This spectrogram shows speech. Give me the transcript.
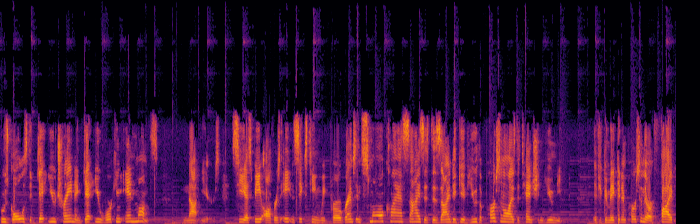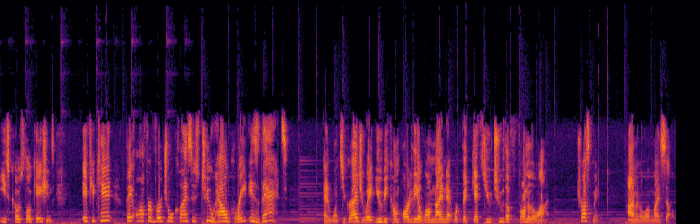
whose goal is to get you trained and get you working in months, not years. CSB offers 8 and 16 week programs in small class sizes designed to give you the personalized attention you need. If you can make it in person, there are five East Coast locations. If you can't, they offer virtual classes too. How great is that? And once you graduate, you become part of the alumni network that gets you to the front of the line. Trust me, I'm an alum myself.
